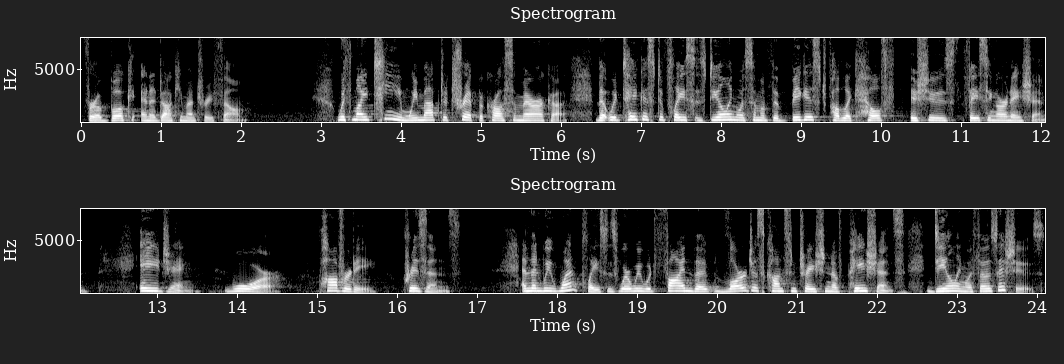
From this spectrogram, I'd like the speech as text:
for a book and a documentary film. With my team, we mapped a trip across America that would take us to places dealing with some of the biggest public health issues facing our nation aging, war, poverty, prisons. And then we went places where we would find the largest concentration of patients dealing with those issues.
